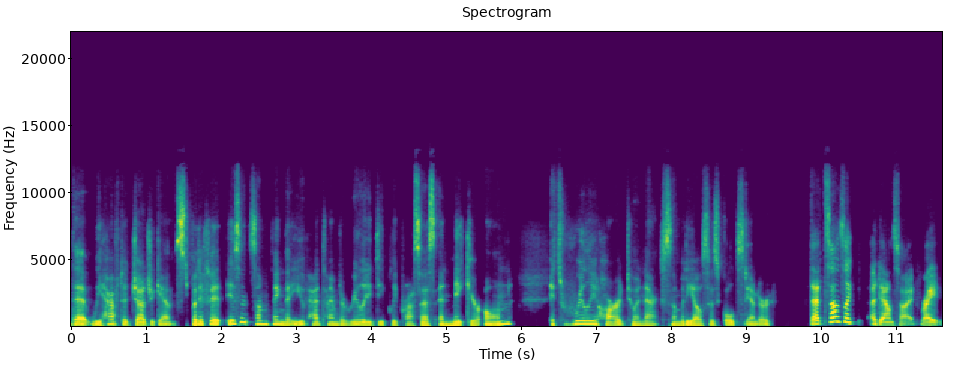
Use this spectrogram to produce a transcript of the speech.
that we have to judge against. But if it isn't something that you've had time to really deeply process and make your own, it's really hard to enact somebody else's gold standard. That sounds like a downside, right?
